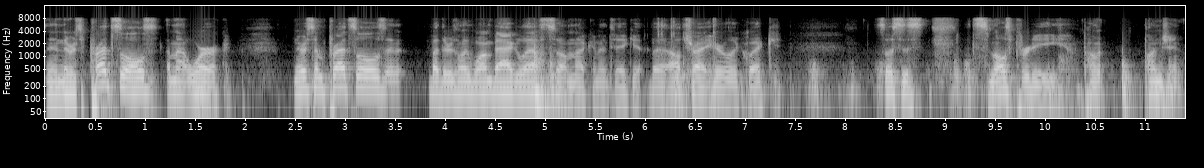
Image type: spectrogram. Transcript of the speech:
And there's pretzels. I'm at work. There's some pretzels, and, but there's only one bag left, so I'm not gonna take it. But I'll try it here really quick. So this is it smells pretty pun- pungent.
